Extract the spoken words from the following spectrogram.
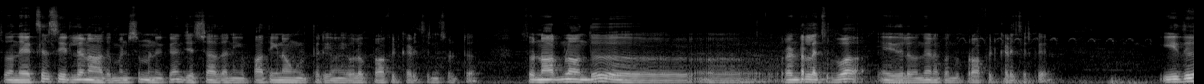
ஸோ அந்த எக்ஸல் சீட்டில் நான் அதை மென்ஷன் பண்ணியிருக்கேன் ஜஸ்ட் அதை நீங்கள் பார்த்தீங்கன்னா உங்களுக்கு தெரியும். எவ்வளோ ப்ராஃபிட் கிடச்சிருன்னு சொல்லிட்டு. ஸோ நார்மலாக வந்து ரெண்டரை லட்ச ரூபா இதில் வந்து எனக்கு வந்து ப்ராஃபிட் கிடச்சிருக்கு. இது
